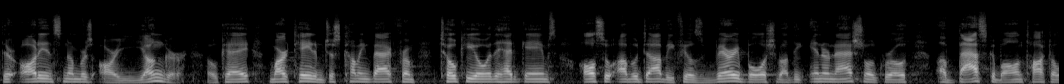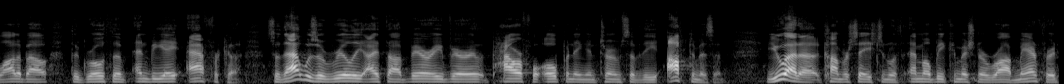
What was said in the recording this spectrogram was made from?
Their audience numbers are younger, okay? Mark Tatum just coming back from Tokyo where they had games. Also, Abu Dhabi feels very bullish about the international growth of basketball and talked a lot about the growth of NBA Africa. So that was a really, I thought, very, very powerful opening in terms of the optimism. You had a conversation with MLB Commissioner Rob Manfred.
